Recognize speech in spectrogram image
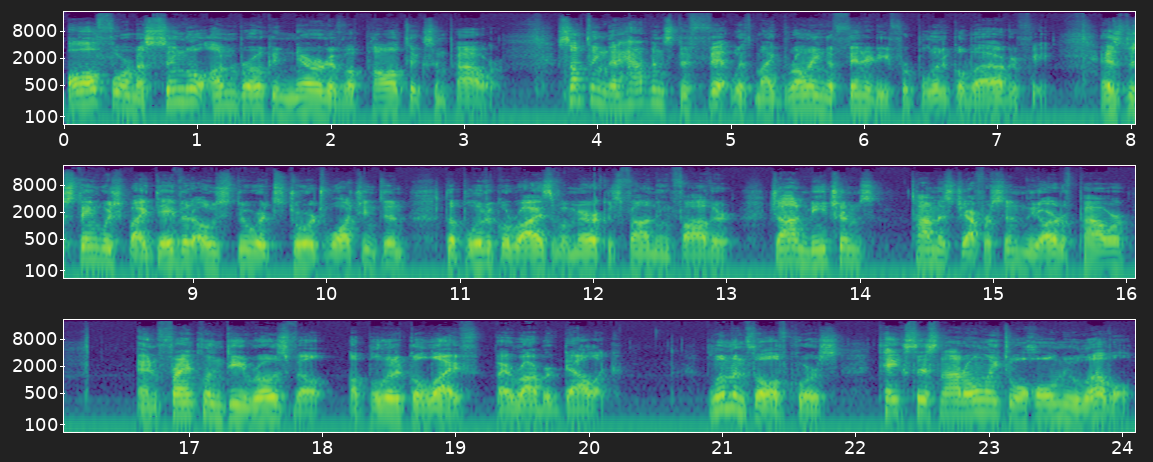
All form a single unbroken narrative of politics and power, something that happens to fit with my growing affinity for political biography, as distinguished by David O. Stewart's George Washington, The Political Rise of America's Founding Father, Jon Meacham's Thomas Jefferson, The Art of Power, and Franklin D. Roosevelt, A Political Life by Robert Dallek. Blumenthal, of course, takes this not only to a whole new level,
